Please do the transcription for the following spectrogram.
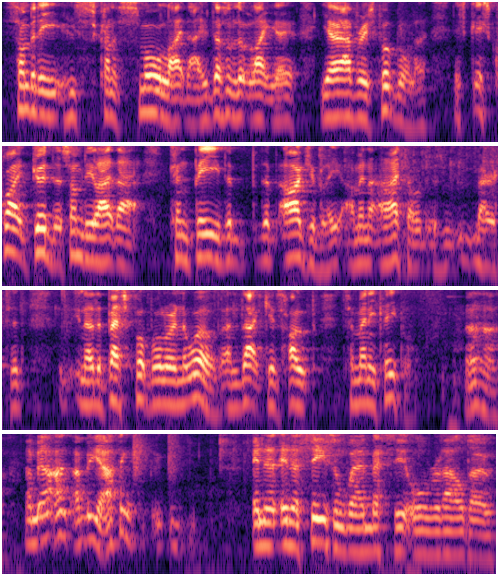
somebody who's kind of small like that, who doesn't look like your, your average footballer, it's, it's quite good that somebody like that can be the, the arguably, I mean, I thought it was merited, you know, the best footballer in the world, and that gives hope to many people. Uh-huh. I mean, I, I mean, yeah, I think in a, in a season where Messi or Ronaldo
